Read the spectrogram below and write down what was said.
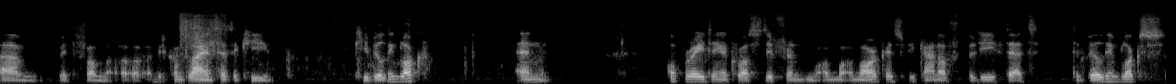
um, with from uh, with compliance as a key key building block, and operating across different markets, we kind of believe that the building blocks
